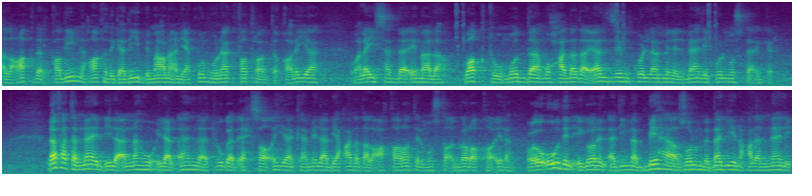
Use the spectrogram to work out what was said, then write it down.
العقد القديم لعقد جديد بمعنى أن يكون هناك فترة انتقالية وليست دائمة له. وقت مدة محددة يلزم كل من المالك والمستأجر لفت النائب إلى أنه إلى الآن لا توجد إحصائية كاملة بعدد العقارات المستأجرة قائلا. عقود الإيجار القديمة بها ظلم بين على المالك.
